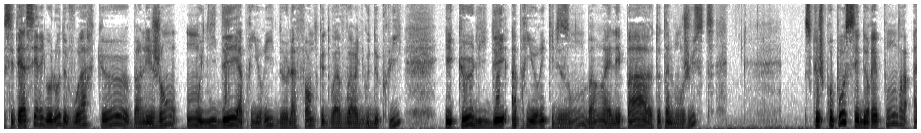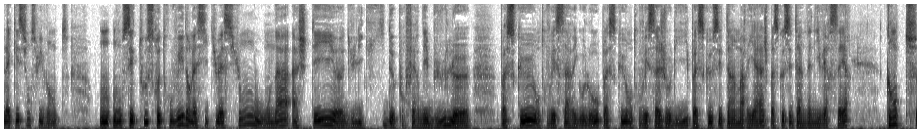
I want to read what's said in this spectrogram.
c'était assez rigolo de voir que ben, les gens ont une idée a priori de la forme que doit avoir une goutte de pluie et que l'idée a priori qu'ils ont, ben, elle n'est pas totalement juste. Ce que je propose, c'est de répondre à la question suivante. On, s'est tous retrouvés dans la situation où on a acheté euh, du liquide pour faire des bulles euh, parce que on trouvait ça rigolo, parce que on trouvait ça joli, parce que c'était un mariage, parce que c'était un anniversaire. Quand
